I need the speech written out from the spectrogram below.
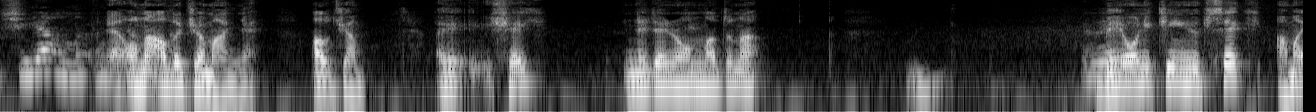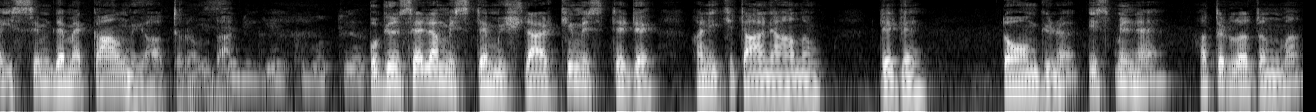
Şeyi anladım. E, onu alacağım anne. Alacağım. E, şey neden onun adına Evet. B12'in yüksek ama isim demek kalmıyor hatırımda. Bugün selam istemişler. Kim istedi? Hani iki tane hanım dedin. Doğum günü. İsmi ne? Hatırladın mı?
